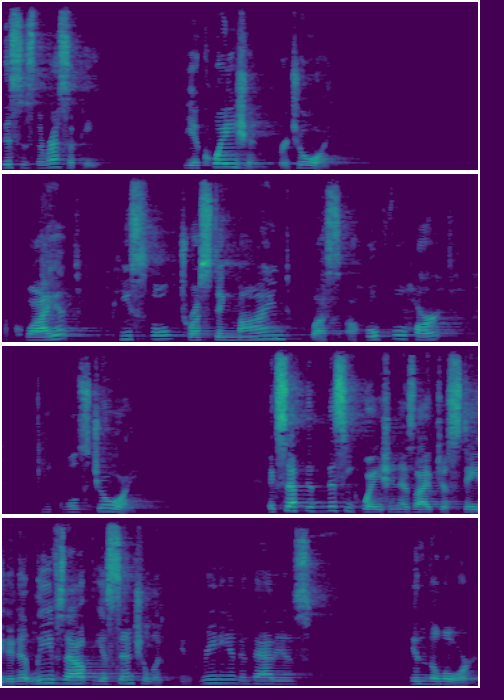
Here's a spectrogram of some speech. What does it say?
this is the recipe, the equation for joy. A quiet, peaceful, trusting mind plus a hopeful heart equals joy. Except that this equation, as I've just stated, it leaves out the essential ingredient, and that is in the Lord.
